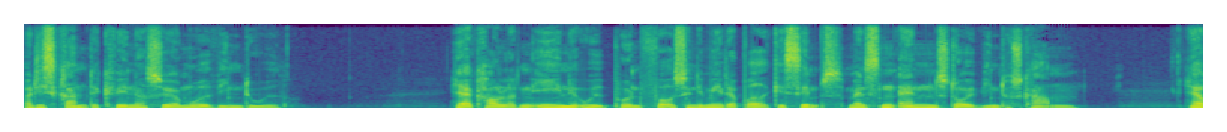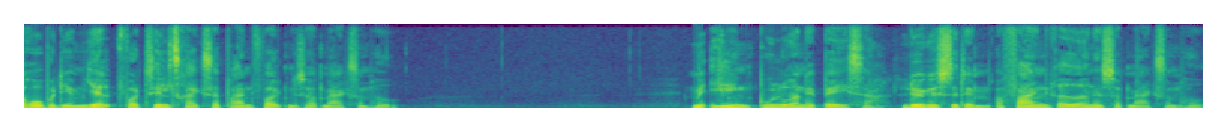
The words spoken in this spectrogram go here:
og de skræmte kvinder søger mod vinduet. Her kravler den ene ud på en få centimeter bred gesims, mens den anden står i vindueskarmen. Her råber de om hjælp for at tiltrække sig brandfolkenes opmærksomhed. Med ilden bulrende bag sig lykkes det dem at fange reddernes opmærksomhed.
